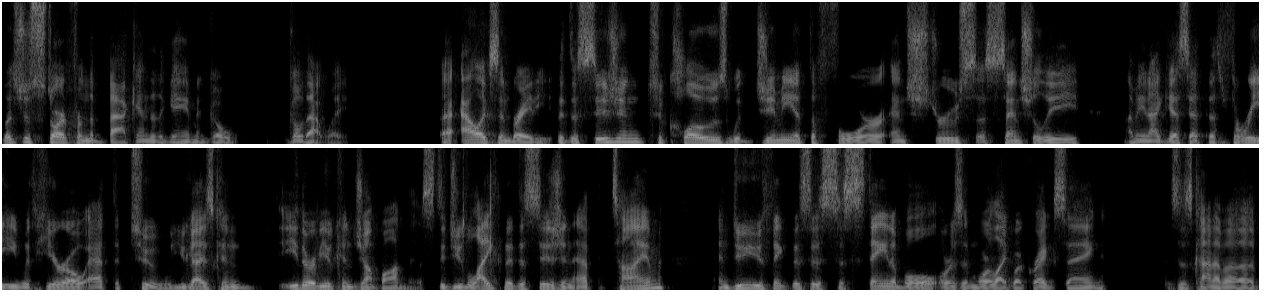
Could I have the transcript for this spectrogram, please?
Let's just start from the back end of the game and go go that way. Uh, Alex and Brady, the decision to close with Jimmy at the four and Strus essentially, I mean, I guess at the three with Herro at the two. You guys can either of you can jump on this. Did you like the decision at the time? And do you think this is sustainable, or is it more like what Greg's saying? This is kind of a,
